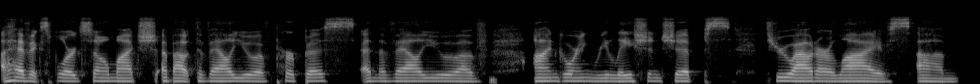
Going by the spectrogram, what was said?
uh, have explored so much about the value of purpose and the value of mm. ongoing relationships throughout our lives. Um,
